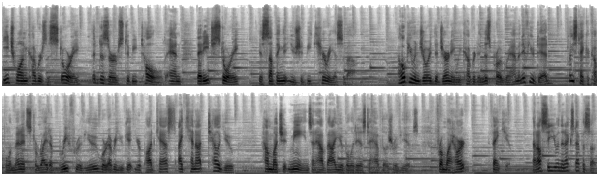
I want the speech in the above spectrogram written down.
each one covers a story that deserves to be told, and that each story is something that you should be curious about. I hope you enjoyed the journey we covered in this program, and if you did, please take a couple of minutes to write a brief review wherever you get your podcasts. I cannot tell you how much it means and how valuable it is to have those reviews. From my heart, Thank you. And I'll see you in the next episode.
